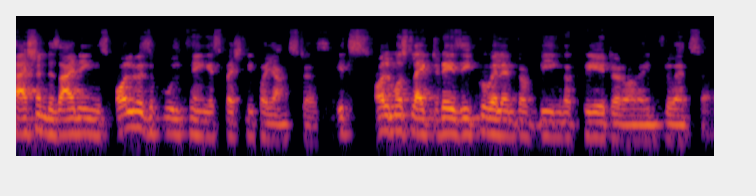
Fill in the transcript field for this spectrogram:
Fashion designing is always a cool thing, especially for youngsters. It's almost like today's equivalent of being a creator or an influencer.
